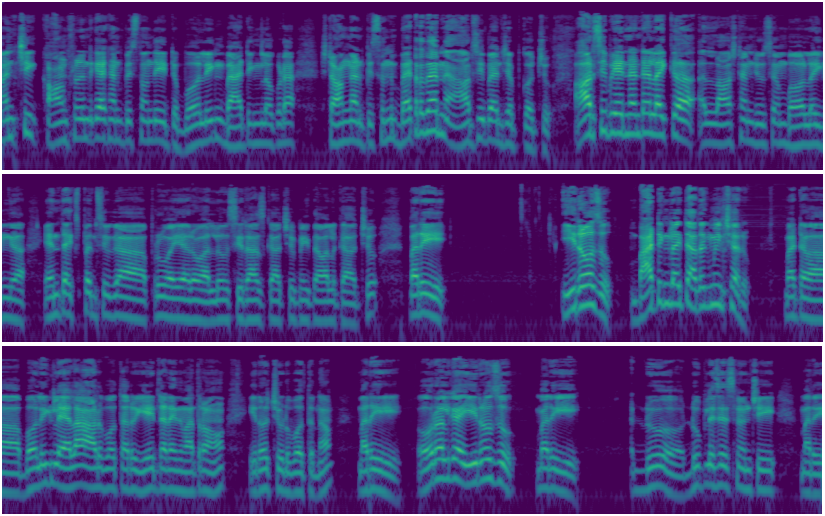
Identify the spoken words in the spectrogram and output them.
మంచి కాన్ఫిడెంట్గా కనిపిస్తుంది. ఇటు బౌలింగ్ బ్యాటింగ్లో కూడా స్ట్రాంగ్ అనిపిస్తుంది. బెటర్ దాన్ ఆర్సీబీ అని చెప్పుకోవచ్చు. ఆర్సీబీ ఏంటంటే లైక్ లాస్ట్ టైం చూసాం బౌలింగ్ ఎంత ఎక్స్పెన్సివ్గా ప్రూవ్ అయ్యారో వాళ్ళు. సిరాజ్ కావచ్చు మిగతా వాళ్ళు కావచ్చు. మరి ఈరోజు బ్యాటింగ్లో అయితే అధిగమించారు. బట్ బౌలింగ్లో ఎలా ఆడబోతారు ఏంటనేది మాత్రం ఈరోజు చూడబోతున్నాం. మరి ఓవరాల్గా ఈరోజు మరి డూ డూప్లేసెస్ నుంచి మరి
